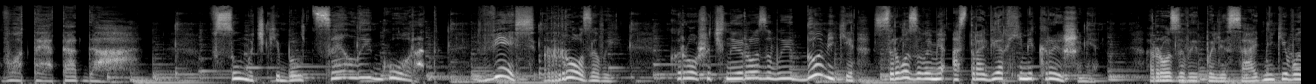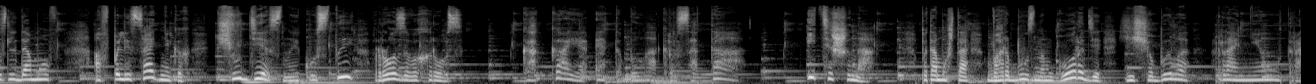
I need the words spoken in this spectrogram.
Вот это да! В сумочке был целый город, весь розовый. Крошечные розовые домики с розовыми островерхими крышами – розовые полисадники возле домов, а в полисадниках чудесные кусты розовых роз. Какая это была красота! И тишина, потому что в арбузном городе еще было раннее утро.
